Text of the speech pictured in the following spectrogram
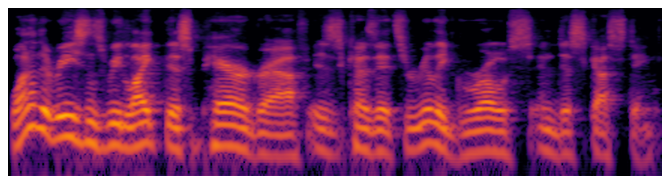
one of the reasons we like this paragraph is because it's really gross and disgusting.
